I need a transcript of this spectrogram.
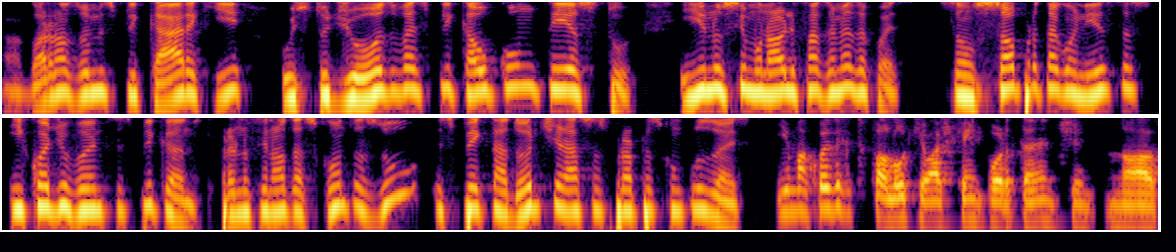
agora nós vamos explicar aqui o estudioso vai explicar o contexto. E no Simonal ele faz a mesma coisa. São só protagonistas e coadjuvantes explicando, para no final das contas o espectador tirar suas próprias conclusões. E uma coisa que tu falou que eu acho que é importante nós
